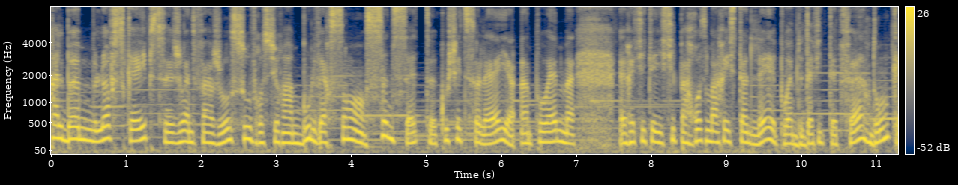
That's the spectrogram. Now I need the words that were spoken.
Votre album Lovescapes, Joanne Fargeau, s'ouvre sur un bouleversant sunset, coucher de soleil, un poème récité ici par Rosemary Stanley, poème de David Tepfer, donc,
